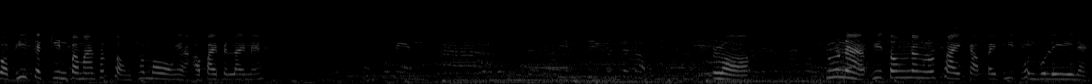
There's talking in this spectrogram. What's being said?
กว่าพี่จะกินประมาณสักสองชั่วโมงเนี่ย เอาไปเป็นไรไหมหรอ นู่นน่ะ พี่ต้องนั่งรถไฟกลับไปที่ธนบุรีเนี่ย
